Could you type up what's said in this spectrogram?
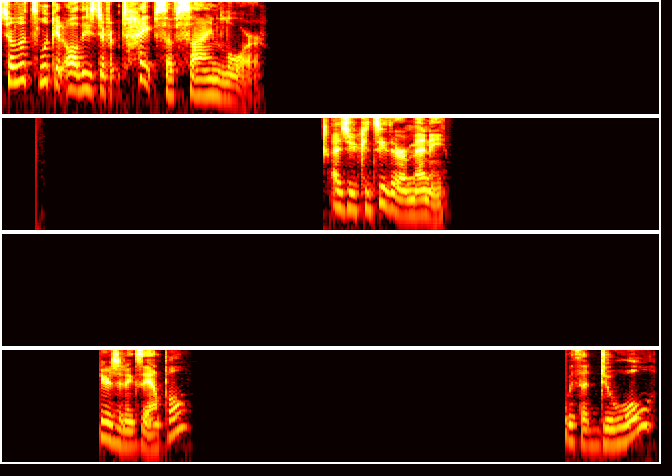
So let's look at all these different types of sign lore. As you can see, there are many. Here's an example with a dual.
